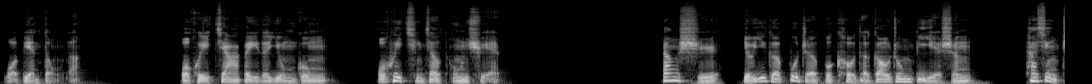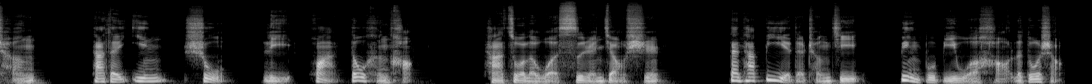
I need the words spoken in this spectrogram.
我便懂了。我会加倍的用功，我会请教同学。当时有一个不折不扣的高中毕业生，他姓程。他的音、数、理、化都很好，他做了我私人教师，但他毕业的成绩并不比我好了多少。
